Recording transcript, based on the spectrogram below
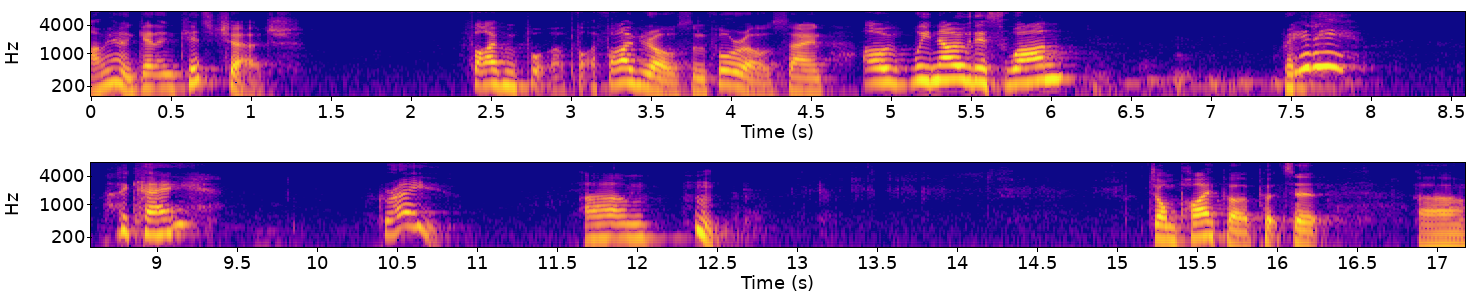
I'm getting kids' church. Five and four, five-year-olds and four-year-olds saying, "Oh, we know this one." Really? Okay. Great. Um, hmm. John Piper puts it: uh,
